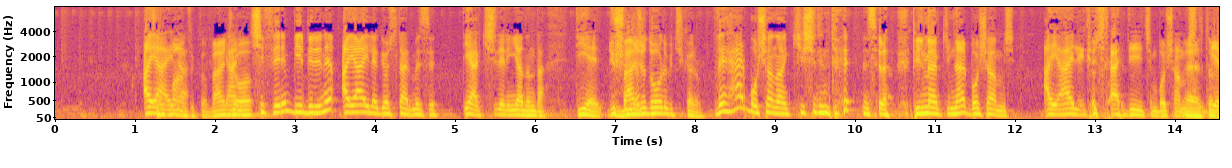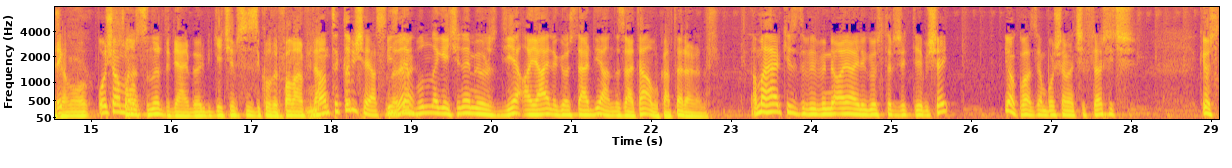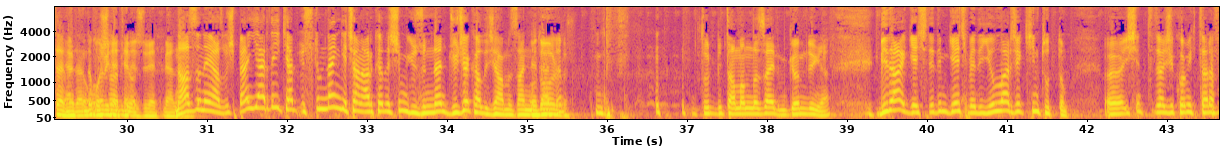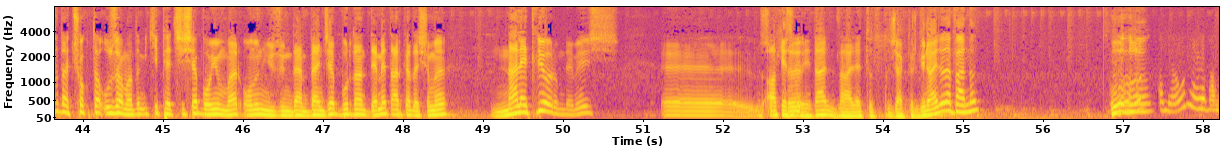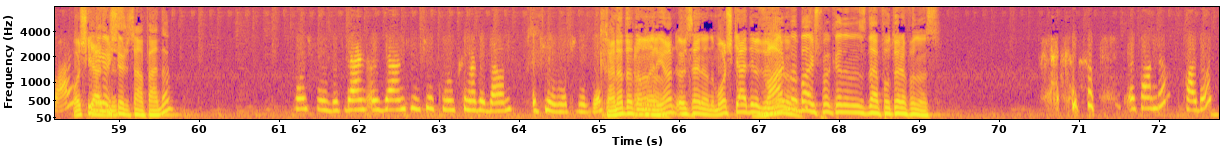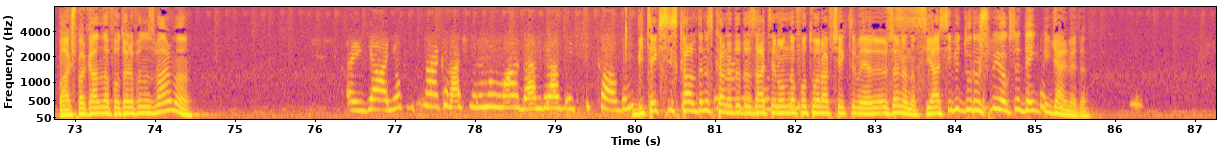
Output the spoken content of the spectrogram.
ayağıyla. mantıklı. Bence yani o- çiftlerin birbirini ayağıyla göstermesi diğer kişilerin yanında diye düşündüm. Bence doğru bir çıkarım. Ve her boşanan kişinin de mesela bilmem kimler boşanmış. Ayağıyla gösterdiği için boşanmıştır Evet diyerek canım, o son boşanmanın sınırdır yani böyle bir geçimsizlik olur falan filan. mantıklı bir şey aslında Biz de mi? bununla geçinemiyoruz diye ayağıyla gösterdiği anda zaten avukatlar aranır. Ama herkes de birbirini ayağıyla gösterecek diye bir şey yok. Bazen boşanan çiftler hiç göstermeden Yani de boşanabiliyor. Nazlı ne yazmış? Ben yerdeyken üstümden geçen arkadaşım yüzünden cüce kalacağımı O zannederdim. doğrudur. Dur bir tamamlasaydım gömdün ya. Bir daha geç dedim geçmedi. Yıllarca kin tuttum. Ee, işin trajikomik tarafı da çok da uzamadım. İki pet şişe boyum var onun yüzünden. Bence buradan Demet arkadaşımı naletliyorum demiş. Ee, attığı- kesmeden lalette tutacaktır. Günaydın efendim. Hu hu. Alo merhabalar. Hoş Kimle geldiniz. görüşüyoruz efendim? Hoş bulduk. Ben Özlem Türkiye Kul Kanada'dan öpüyorum hepinizi. Kanada'dan Kanada. arayan Özen Hanım. Hoş geldiniz Var Özen mı Hanım. başbakanınızda fotoğrafınız? Efendim? Pardon? Başbakanla fotoğrafınız var mı? Ay, ya yok bütün arkadaşlarımın var. Ben biraz eksik kaldım. Bir tek siz kaldınız Kanada'da zaten onunla fotoğraf çektirmeye Özen Hanım. Siyasi bir duruş mu yoksa denk mi gelmedi?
